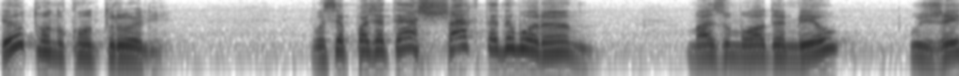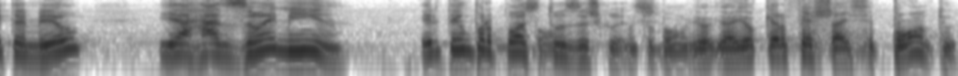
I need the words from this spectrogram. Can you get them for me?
eu estou no controle. Você pode até achar que está demorando, mas o modo é meu, o jeito é meu e a razão é minha. Ele tem um propósito em todas as coisas. Muito bom. E aí eu quero fechar esse ponto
